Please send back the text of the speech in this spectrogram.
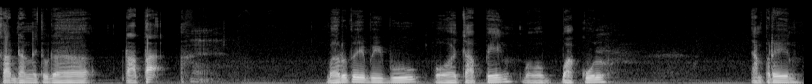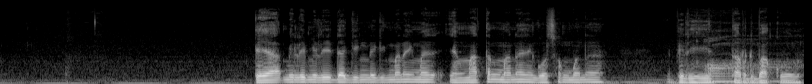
kandang itu udah rata baru tuh ibu-ibu bawa caping bawa bakul nyamperin. Kayak milih-milih daging-daging mana yang ma- yang matang mana yang gosong mana pilih taruh di bakul.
